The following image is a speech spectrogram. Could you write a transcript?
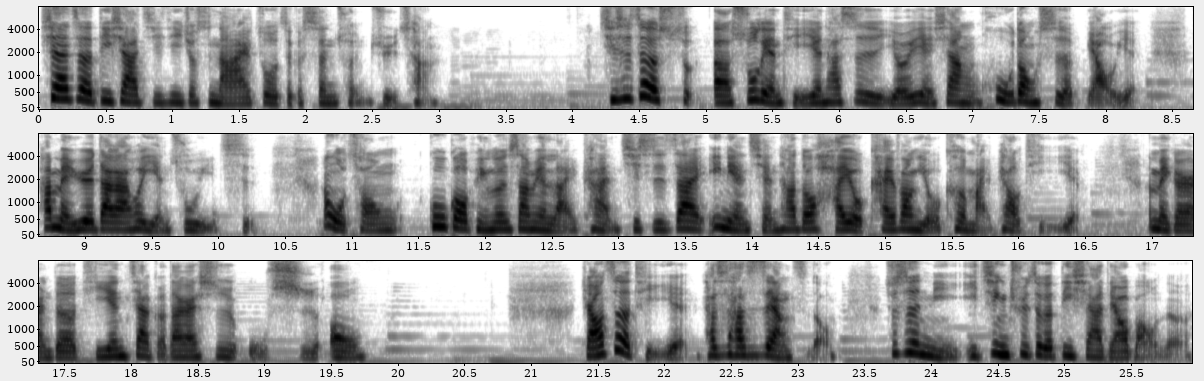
现在这个地下基地就是拿来做这个生存剧场。其实这个苏呃苏联体验它是有一点像互动式的表演，它每月大概会演出一次。那我从 Google 评论上面来看，其实在一年前它都还有开放游客买票体验，那每个人的体验价格大概是五十欧。然后这个体验，它是它是这样子的，哦就是你一进去这个地下碉堡呢，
